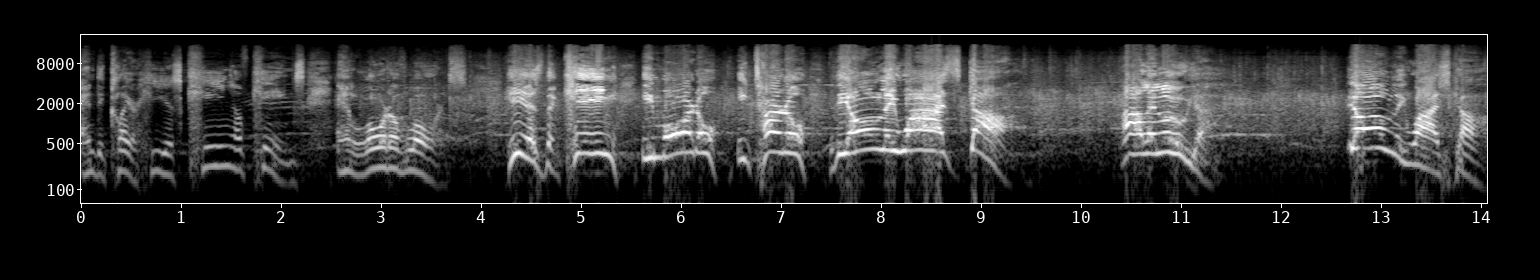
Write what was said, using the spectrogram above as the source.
and declare he is King of kings and Lord of lords. He is the King, immortal, eternal, the only wise God. Hallelujah. The only wise God.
